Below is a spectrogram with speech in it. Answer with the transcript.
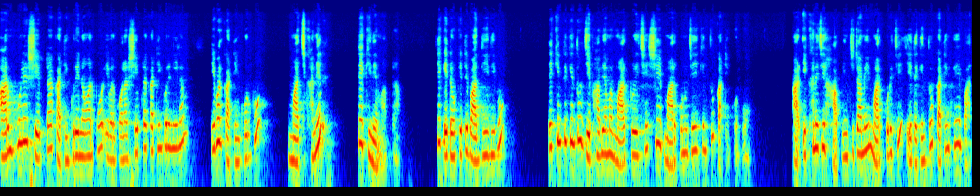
আর্ম আর্মহোলের শেপটা কাটিং করে নেওয়ার পর এবার গলার শেপটা কাটিং করে নিলাম। এবার কাটিং করব মাঝখানের টেকিনের মাপটা। ঠিক এটাও কেটে বাদ দিয়ে দিব। টেকিনটি কিন্তু যেভাবে আমার মার্ক রয়েছে, সেই মার্ক অনুযায়ী কিন্তু কাটিং করব। আর এখানে যে হাফ ইঞ্চিটা আমি মার্ক করেছি, এটা কিন্তু কাটিং হয়ে বাদ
